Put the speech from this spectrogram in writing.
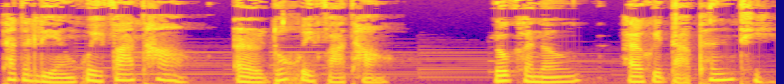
他的脸会发烫，耳朵会发烫，有可能还会打喷嚏。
